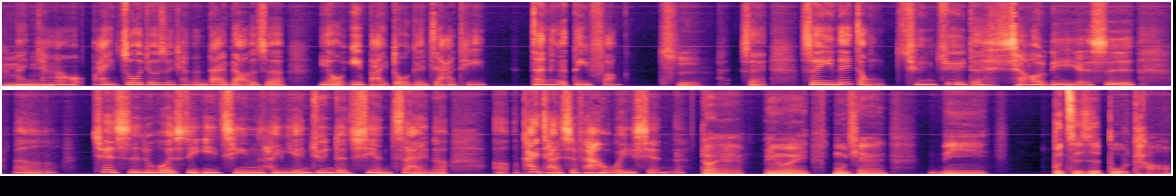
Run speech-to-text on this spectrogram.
嗯那你看哦，百桌就是可能代表着有一百多个家庭在那个地方，是所以所以那种群聚的效力也是，嗯、确实，如果是疫情很严峻的现在呢，呃，看起来是非常危险的。对，因为目前你不只是不逃，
